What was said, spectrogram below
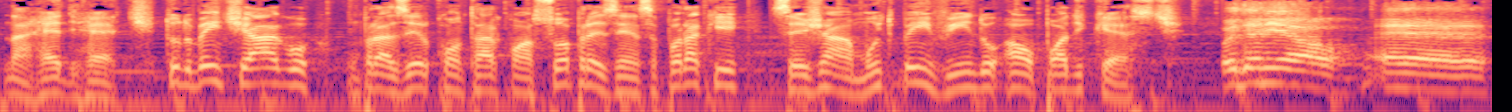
na Red Hat. Tudo bem, Tiago? Um prazer contar com a sua presença por aqui. Seja muito bem-vindo ao podcast. Oi, Daniel. É,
